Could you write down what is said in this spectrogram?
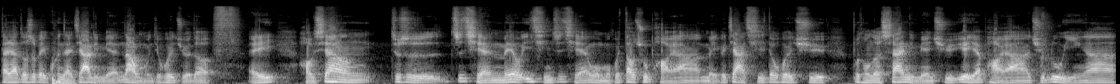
大家都是被困在家里面，那我们就会觉得，哎，好像就是之前没有疫情之前，我们会到处跑呀，每个假期都会去不同的山里面去越野跑呀，去露营啊，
